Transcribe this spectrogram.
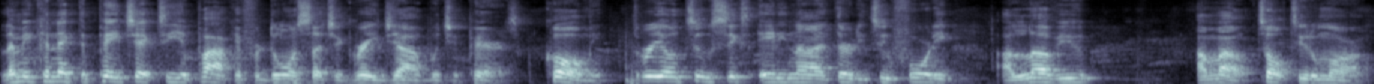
Let me connect the paycheck to your pocket for doing such a great job with your parents. Call me 302 689 3240. I love you. I'm out. Talk to you tomorrow.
